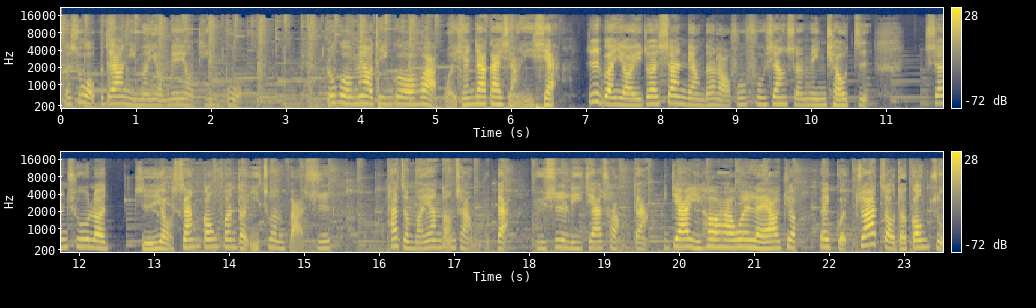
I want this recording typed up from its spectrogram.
可是我不知道你们有没有听过。如果没有听过的话，我先大概想一下。日本有一对善良的老夫妇向神明求子，生出了只有三公分的一寸法师。他怎么样都长不大，于是离家闯荡。离家以后，他为了要救被鬼抓走的公主，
